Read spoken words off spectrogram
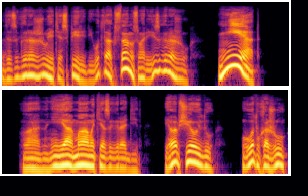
«Да загорожу я тебя спереди. Вот так встану, смотри, и загорожу». «Нет!» «Ладно, не я, мама тебя загородит. Я вообще уйду. Вот ухожу».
